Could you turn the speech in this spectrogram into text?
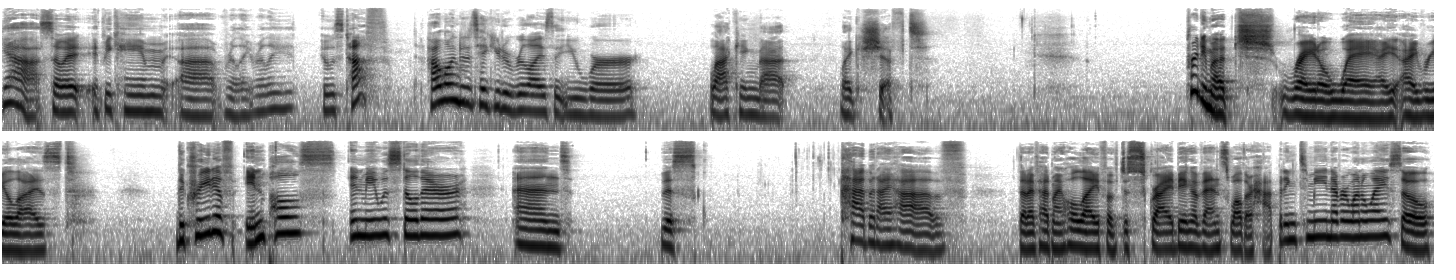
Yeah, so it, it became uh, really, really, it was tough. How long did it take you to realize that you were lacking that like shift? pretty much right away, I, I realized the creative impulse in me was still there, and this habit I have that I've had my whole life of describing events while they're happening to me never went away. So,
